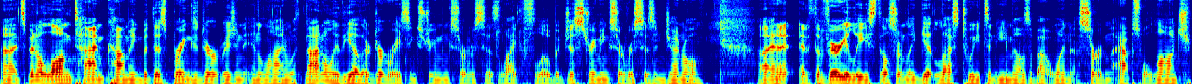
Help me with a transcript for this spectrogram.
it's been a long time coming, but this brings Dirt Vision in line with not only the other dirt racing streaming services like Flow, but just streaming services in general. Uh, and at, at, the very least, they'll certainly get less tweets and emails about when certain apps will launch.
